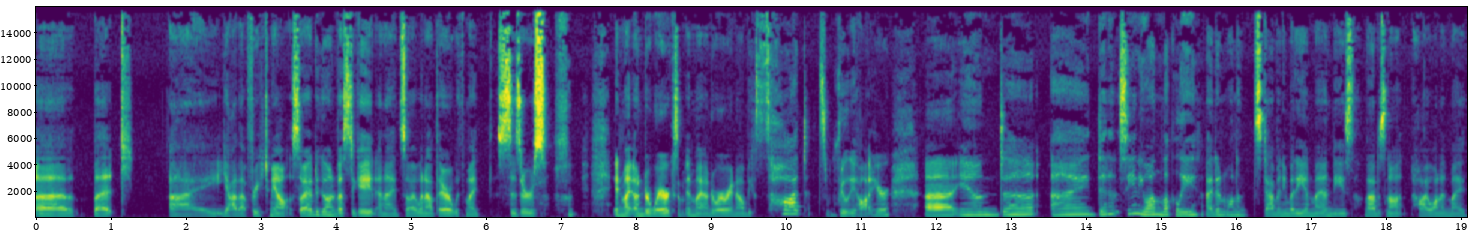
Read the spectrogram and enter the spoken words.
Uh, but I, yeah, that freaked me out. So I had to go investigate and I, so I went out there with my scissors in my underwear because I'm in my underwear right now because it's hot. It's really hot here. Uh, and uh, I didn't see anyone, luckily. I didn't want to stab anybody in my undies. That is not how I wanted my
